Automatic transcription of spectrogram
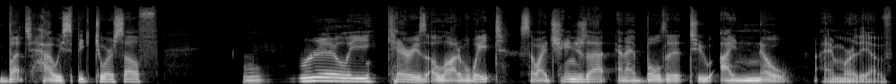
but how we speak to ourselves really carries a lot of weight. So I changed that and I bolded it to I know I am worthy of.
